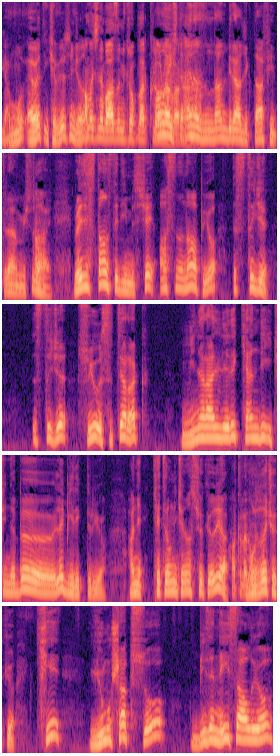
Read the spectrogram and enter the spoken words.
ya, mu- evet içebilirsin canım. Ama içinde bazı mikroplar, klorlar Ama işte var. en Ha. azından birazcık daha filtrelenmiş su Tamam. daha iyi. Rezistans dediğimiz şey aslında ne yapıyor? Isıtıcı. Isıtıcı suyu ısıtarak mineralleri kendi içinde böyle biriktiriyor. Hani kettle'ın içine nasıl çöküyordu ya. Hatırladım. Burada da çöküyor. Ki yumuşak su bize neyi sağlıyor?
